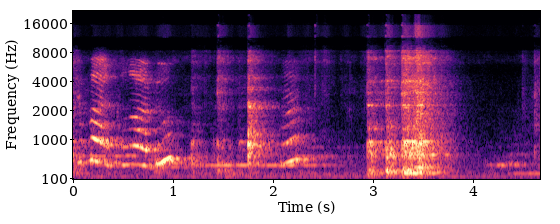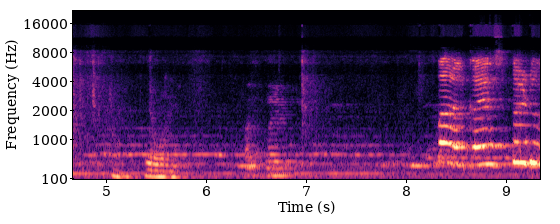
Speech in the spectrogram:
हे सारखं काढू हा? बाळकास पडू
